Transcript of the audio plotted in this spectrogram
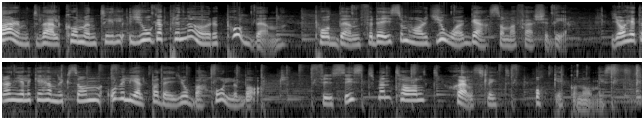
Varmt välkommen till Yogaprenörpodden. Podden för dig som har yoga som affärsidé. Jag heter Angelica Henriksson och vill hjälpa dig jobba hållbart. Fysiskt, mentalt, själsligt och ekonomiskt.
